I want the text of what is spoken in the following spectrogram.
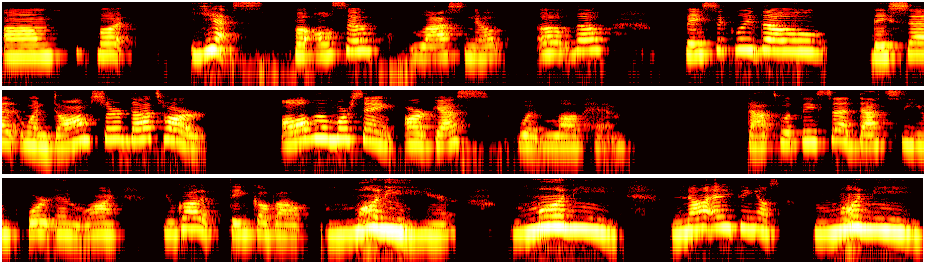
Um, but yes, but also, last note, oh, though, basically, though, they said when Dom served that tart, all of them were saying our guests would love him. That's what they said. That's the important line. You got to think about money here. Money. Not anything else. Money.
